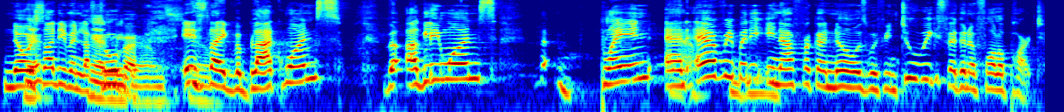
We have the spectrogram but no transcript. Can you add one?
No, it's not even left over. hand-me-downs, It's yeah. like the black ones, the ugly ones, the plain, and everybody in Africa knows within two weeks they're gonna fall apart.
